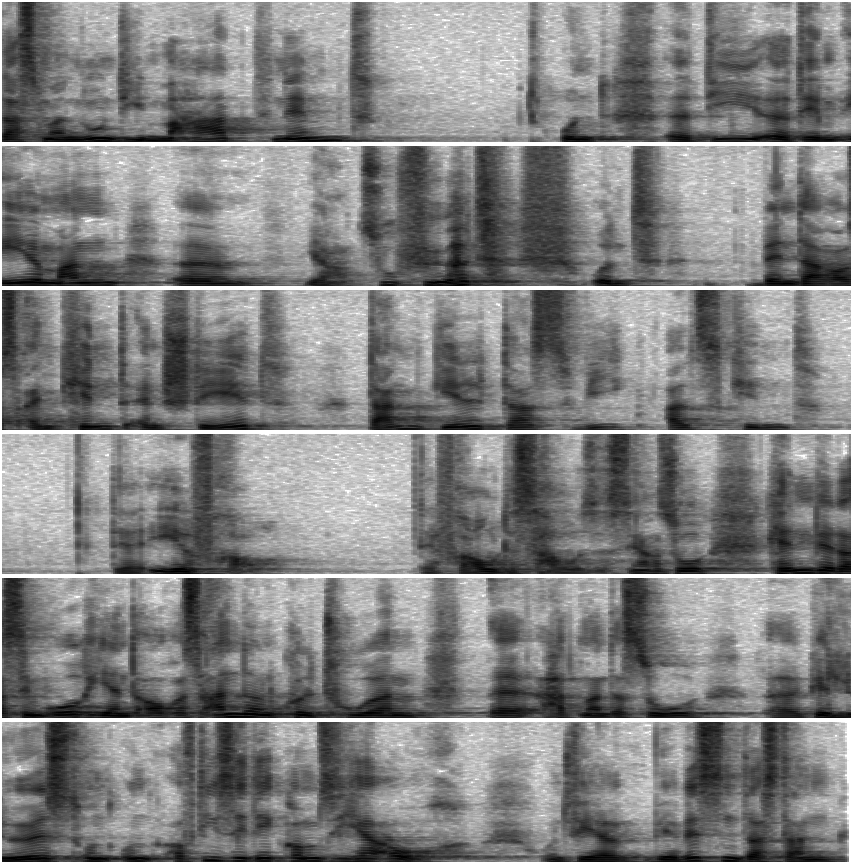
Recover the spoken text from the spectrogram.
dass man nun die Magd nimmt und äh, die äh, dem Ehemann äh, ja, zuführt. Und wenn daraus ein Kind entsteht, dann gilt das wie als Kind der Ehefrau, der Frau des Hauses. Ja, so kennen wir das im Orient auch aus anderen Kulturen, äh, hat man das so äh, gelöst. Und, und auf diese Idee kommen sie hier auch. Und wir, wir wissen, dass dann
